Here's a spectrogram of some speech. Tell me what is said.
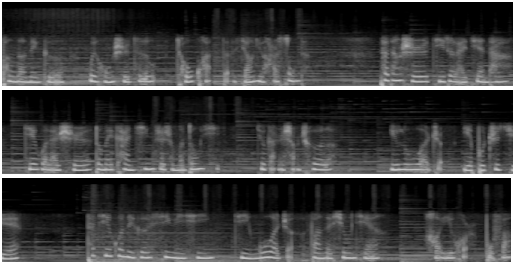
碰到那个为红十字筹款的小女孩送的。他当时急着来见她，接过来时都没看清是什么东西，就赶着上车了，一路握着也不知觉。他接过那颗幸运星，紧握着放在胸前，好一会儿不放。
